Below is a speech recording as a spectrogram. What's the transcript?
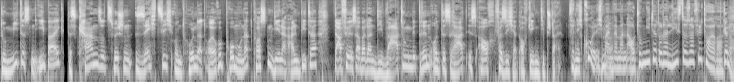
du mietest ein E-Bike, das kann so zwischen 60 und 100 Euro pro Monat kosten, je nach Anbieter. Dafür ist aber dann die Wartung mit drin und das Rad ist auch versichert, auch gegen Diebstahl. Finde ich cool. Ich meine, wenn man ein Auto mietet oder liest, ist er viel teurer. Genau.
